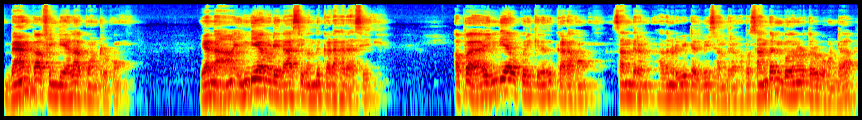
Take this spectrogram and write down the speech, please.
பேங்க் ஆஃப் இந்தியாவில் அக்கௌண்ட் இருக்கும். ஏன்னா இந்தியாவினுடைய ராசி வந்து கடக ராசி. அப்போ இந்தியாவை குறிக்கிறது கடகம் சந்திரன். அதனுடைய வீட்டதிபதி சந்திரன். அப்போ சந்திரன் புதனோட தொடர்பு கொண்டா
